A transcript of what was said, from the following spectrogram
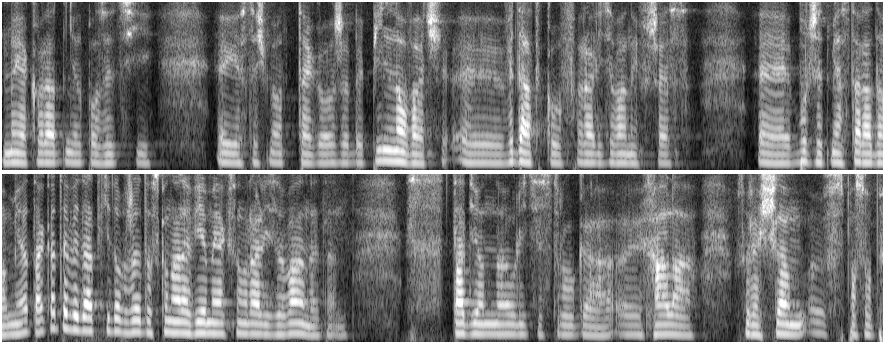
my jako radni opozycji y, jesteśmy od tego, żeby pilnować y, wydatków realizowanych przez budżet miasta Radomia, tak, a te wydatki dobrze, doskonale wiemy, jak są realizowane. Ten stadion na ulicy Struga, hala, które ślam, w sposób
